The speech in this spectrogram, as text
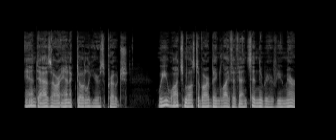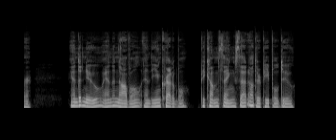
And as our anecdotal years approach, we watch most of our big life events in the rearview mirror, and the new and the novel and the incredible become things that other people do.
